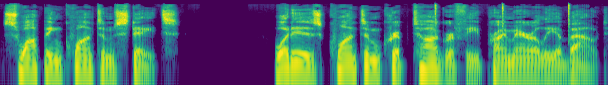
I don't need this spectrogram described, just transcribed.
Swapping quantum states. What is quantum cryptography primarily about?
